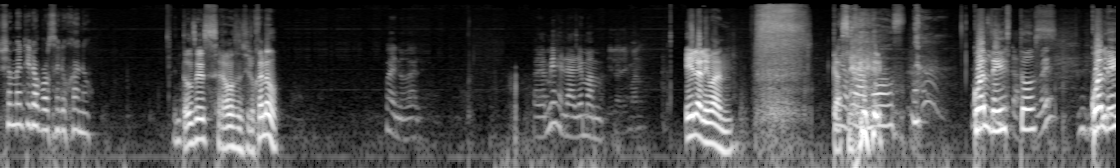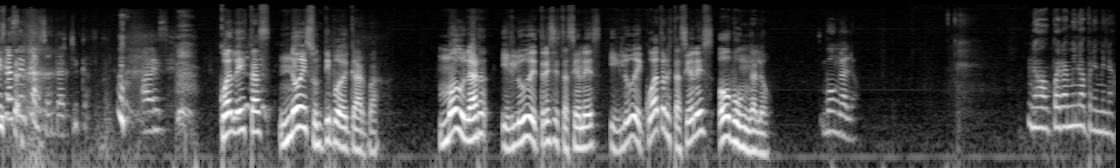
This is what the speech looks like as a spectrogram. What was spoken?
Yo me tiro por cirujano. Entonces, cerramos en cirujano. Bueno, dale. Para mí es el alemán. El alemán. Casi. ¿Cuál de estos? ¿ves? ¿Cuál de estas? hacer caso a estas chicas. A veces. ¿Cuál de estas no es un tipo de carpa? Modular, iglú de tres estaciones, iglú de cuatro estaciones o bungalow. Búngalo. No, para mí la primera.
